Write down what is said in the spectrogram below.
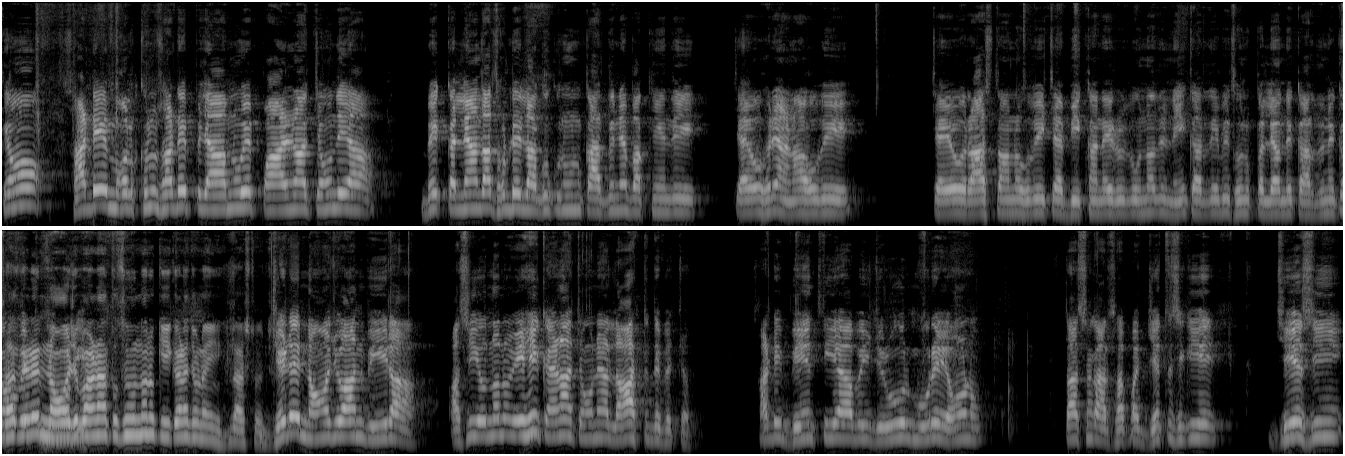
ਕਿਉਂ? ਸਾਡੇ ਮੁਲਕ ਨੂੰ ਸਾਡੇ ਪੰਜਾਬ ਨੂੰ ਇਹ ਪਾਲਣਾ ਚਾਹੁੰਦੇ ਆ ਵੀ ਕੱਲਿਆਂ ਦਾ ਤੁਹਾਡੇ ਲਾਗੂ ਕਾਨੂੰਨ ਕਰਦੇ ਨੇ ਬਾਕੀਆਂ ਦੇ ਚਾਹੇ ਉਹ ਹਰਿਆਣਾ ਹੋਵੇ ਚਾਹੇ ਉਹ ਰਾਜਸਥਾਨ ਹੋਵੇ ਚਾਹੇ ਬੀਕਾਨੇਰ ਹੋਵੇ ਉਹਨਾਂ ਦੇ ਨਹੀਂ ਕਰਦੇ ਵੀ ਤੁਹਾਨੂੰ ਕੱਲਿਆਂ ਦੇ ਕਰਦੇ ਨੇ ਵੀ ਜਿਹੜੇ ਨੌਜਵਾਨ ਆ ਤੁਸੀਂ ਉਹਨਾਂ ਨੂੰ ਕੀ ਕਹਿਣਾ ਚਾਹੁੰਦੇ ਜੀ ਲਾਸਟ ਵਿੱਚ? ਜਿਹੜੇ ਨੌਜਵਾਨ ਵੀਰ ਆ ਅਸੀਂ ਉਹਨਾਂ ਨੂੰ ਇਹੀ ਕਹਿਣਾ ਚਾਹੁੰਦੇ ਆ ਲਾਸਟ ਦੇ ਵਿੱਚ। ਸਾਡੀ ਬੇਨਤੀ ਆ ਵੀ ਜਰੂਰ ਮੂਰੇ ਆਉਣ ਤਾਂ ਸੰਘਰਸ਼ ਆਪਾਂ ਜਿੱਤ ਸਕੀਏ। ਜੇ ਅਸੀਂ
